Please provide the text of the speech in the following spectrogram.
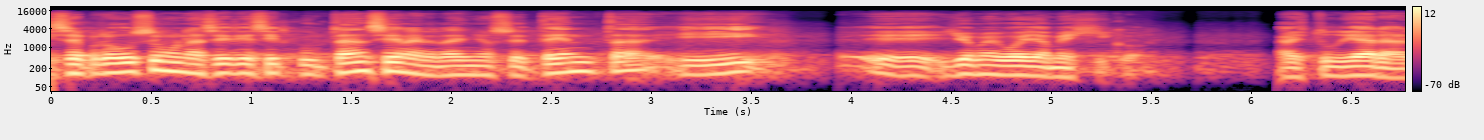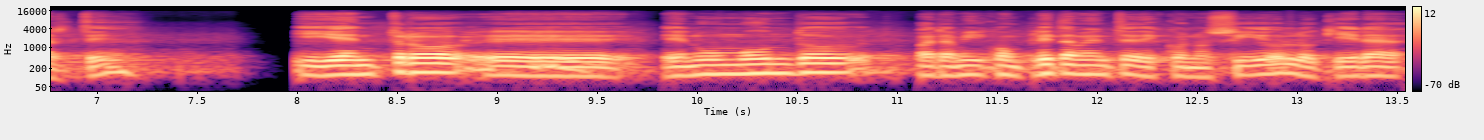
se produce una serie de circunstancias en el año 70 y eh, yo me voy a México a estudiar arte y entro eh, en un mundo para mí completamente desconocido, lo que era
